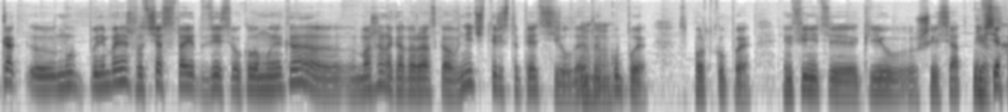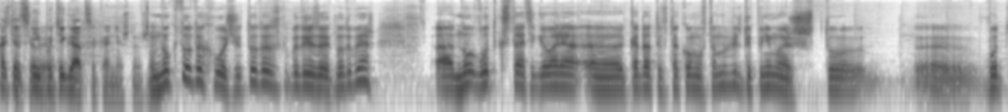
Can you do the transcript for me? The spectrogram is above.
как, э, ну, понимаешь, вот сейчас стоит здесь около маяка э, машина, которая я сказал, в ней 405 сил, да, это Мгм. купе, спорткупе, Infiniti Q60. Не все хотят с ней потягаться, конечно же. Ну, кто-то хочет, кто-то подрезает. Ну, ты понимаешь, а, ну, вот, кстати говоря, э, когда ты в таком автомобиле, ты понимаешь, что вот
